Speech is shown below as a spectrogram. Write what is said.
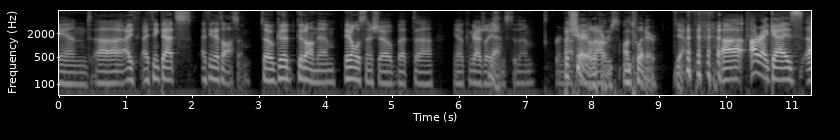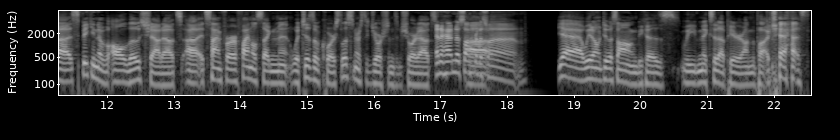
and uh, I I think that's I think that's awesome. So good good on them. They don't listen to the show, but uh, you know, congratulations to them for not but share it on ours. on Twitter. Yeah. uh, all right, guys. Uh, speaking of all those shout outs, uh, it's time for our final segment, which is, of course, listener suggestions and short outs. And I have no song for this Uh, one. Yeah, we don't do a song because we mix it up here on the podcast.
